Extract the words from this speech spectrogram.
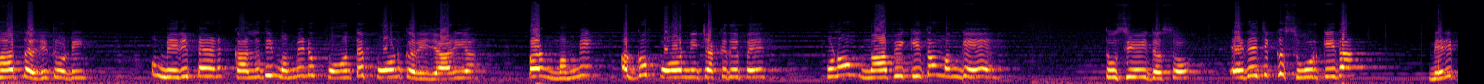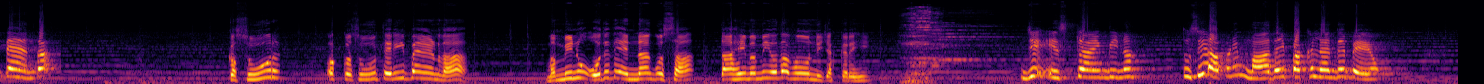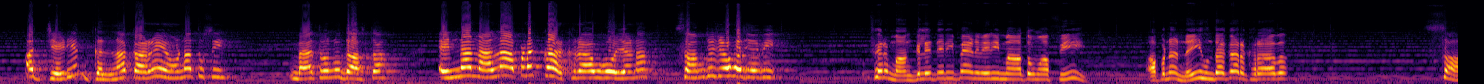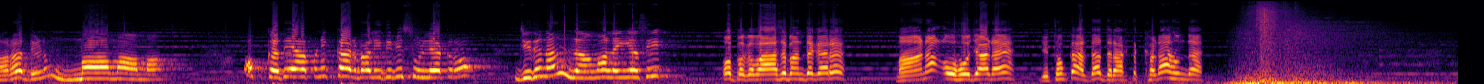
ਹੱਦ ਆ ਜੀ ਤੁਹਾਡੀ। ਉਹ ਮੇਰੀ ਭੈਣ ਕੱਲ ਦੀ ਮੰਮੀ ਨੂੰ ਫੋਨ ਤੇ ਫੋਨ ਕਰੀ ਜਾ ਰਹੀ ਆ। ਪਰ ਮੰਮੀ ਅੱਗੋਂ ਫੋਨ ਨਹੀਂ ਚੱਕਦੇ ਪਏ। ਹੁਣ ਉਹ ਮਾਫੀ ਕੀ ਤੋਂ ਮੰਗੇ? ਤੁਸੀਂ ਹੀ ਦੱਸੋ ਇਹਦੇ 'ਚ ਕਸੂਰ ਕਿਹਦਾ? ਮੇਰੀ ਭੈਣ ਦਾ। ਕਸੂਰ? ਉਹ ਕਸੂਰ ਤੇਰੀ ਭੈਣ ਦਾ। ਮੰਮੀ ਨੂੰ ਉਹਦੇ ਤੇ ਇੰਨਾ ਗੁੱਸਾ ਤਾਂ ਹੀ ਮੰਮੀ ਉਹਦਾ ਫੋਨ ਨਹੀਂ ਚੱਕ ਰਹੀ। ਜੇ ਇਸ ਟਾਈਮ ਵੀ ਨਾ ਤੁਸੀਂ ਆਪਣੀ ਮਾਂ ਦਾ ਹੀ ਪੱਖ ਲੈਂਦੇ ਪਏ ਹੋ ਆ ਜਿਹੜੀਆਂ ਗੱਲਾਂ ਕਰ ਰਹੇ ਹੋ ਨਾ ਤੁਸੀਂ ਮੈਂ ਤੁਹਾਨੂੰ ਦੱਸਦਾ ਇਹਨਾਂ ਨਾਲ ਨਾ ਆਪਣਾ ਘਰ ਖਰਾਬ ਹੋ ਜਾਣਾ ਸਮਝ ਜੋ ਹਜੇ ਵੀ। ਫਿਰ ਮੰਗ ਲੈ ਤੇਰੀ ਭੈਣ ਮੇਰੀ ਮਾਂ ਤੋਂ ਮਾਫੀ ਆਪਣਾ ਨਹੀਂ ਹੁੰਦਾ ਘਰ ਖਰਾਬ। ਸਾਰਾ ਦਿਨ ਮਾਂ ਮਾਂ ਮਾਂ ਉਹ ਕਦੇ ਆਪਣੀ ਘਰ ਵਾਲੀ ਦੀ ਵੀ ਸੁਣ ਲਿਆ ਕਰੋ ਜਿਹਦੇ ਨਾਲ ਲਾਵਾਂ ਲਈਆਂ ਸੀ ਉਹ ਬਕਵਾਸ ਬੰਦ ਕਰ। ਮਾਂ ਨਾ ਉਹ ਜੜ ਹੈ ਜਿੱਥੋਂ ਘਰ ਦਾ ਦਰਖਤ ਖੜਾ ਹੁੰਦਾ ਹੈ।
